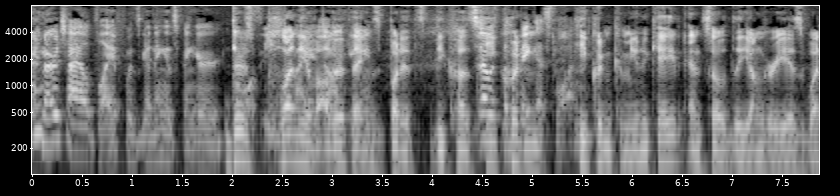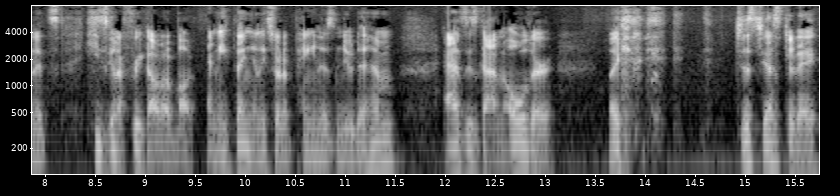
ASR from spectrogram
in our child's life was getting his finger. There's plenty of other things, but it's because that he couldn't he couldn't communicate, and so the younger he is, when it's he's gonna freak out about anything. Any sort of pain is new to him as he's gotten older. Like just yesterday,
